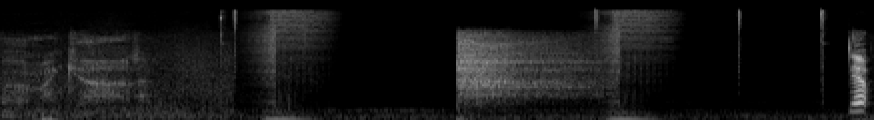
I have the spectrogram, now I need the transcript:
Oh my god. Yep.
